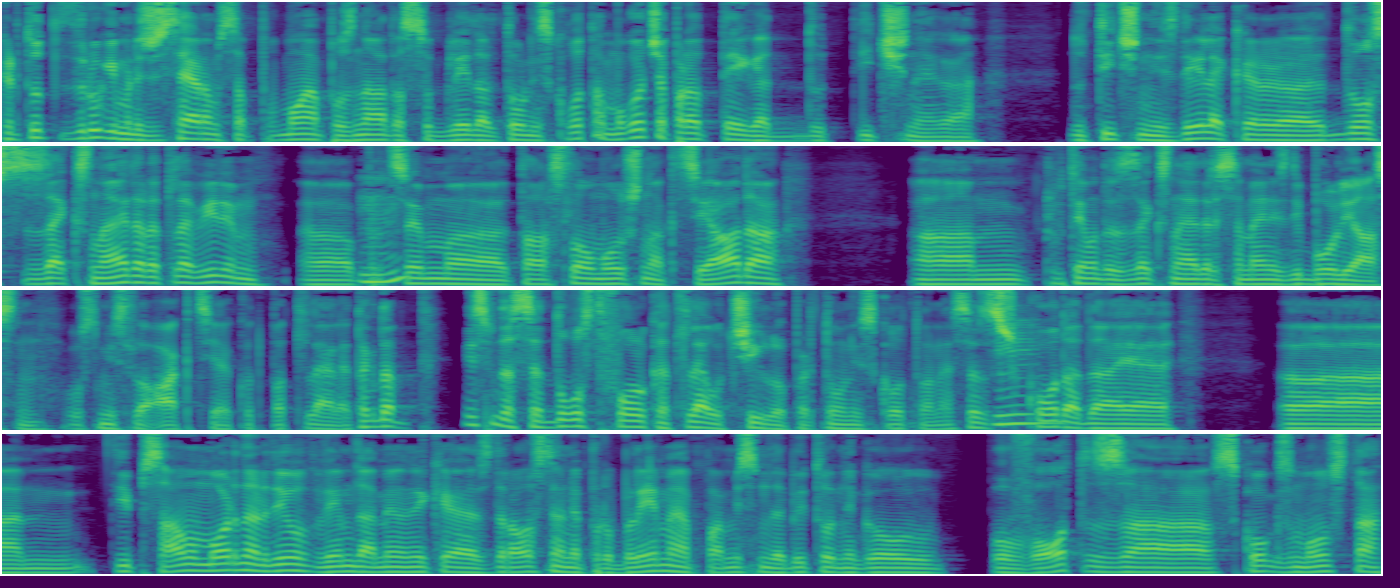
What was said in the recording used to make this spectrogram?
ker tudi drugim režiserjem se po mojem pozna, da so gledali Tony Scotta, mogoče prav tega dotičnega. Dotični izdelek, ker uh, dosti Zack Snyder tle vidim, uh, predvsem uh, ta slow motion akcijada. Um, kljub temu, da Zack Snyder se meni zdi bolj jasen v smislu akcije kot pa tle. Tako da mislim, da se je dost folka tle učilo pri Tony Scottu. Ne. Se škoda, da je um, tip samomor naredil, vem, da je imel neke zdravstvene probleme, pa mislim, da je bil to njegov povod za skok z mosta.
